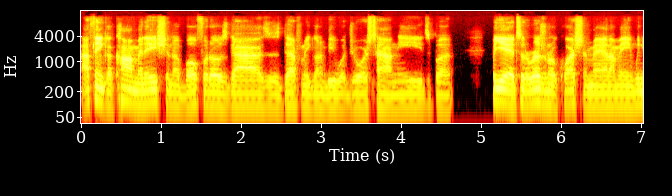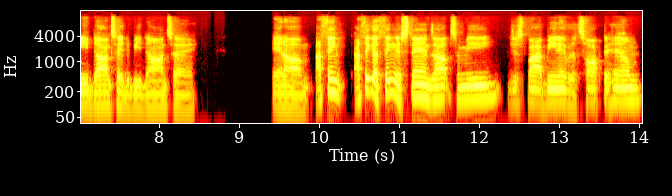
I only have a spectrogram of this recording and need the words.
I think a combination of both of those guys is definitely going to be what Georgetown needs. But but yeah, to the original question, man, I mean, we need Dante to be Dante. And um, I think I think a thing that stands out to me just by being able to talk to him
